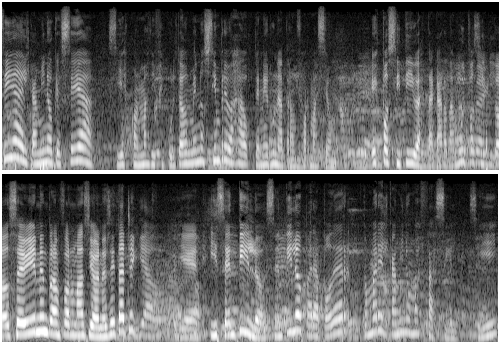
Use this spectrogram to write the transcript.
sea el camino que sea, si es con más dificultad o menos, siempre vas a obtener una transformación. Es positiva esta carta, muy positiva. Se vienen transformaciones, está chequeado. Bien, y sentilo, sentilo para poder tomar el camino más fácil, ¿sí?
